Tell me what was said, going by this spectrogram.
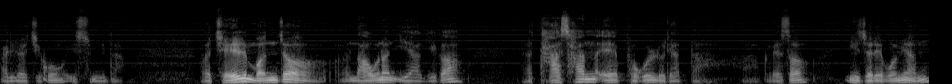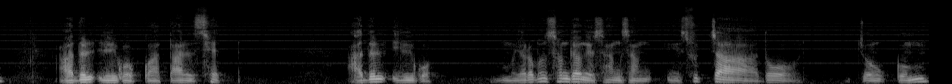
알려지고 있습니다. 어, 제일 먼저 나오는 이야기가 다산의 복을 누렸다. 그래서 이절에 보면 아들 일곱과 딸 셋, 아들 일곱. 뭐 여러분 성경에서 항상 숫자도 조금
